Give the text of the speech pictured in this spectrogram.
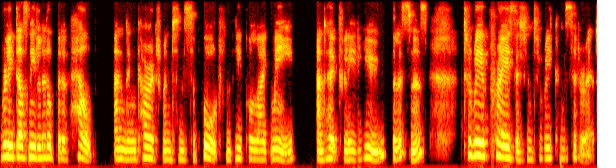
really does need a little bit of help and encouragement and support from people like me and hopefully you, the listeners, to reappraise it and to reconsider it.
